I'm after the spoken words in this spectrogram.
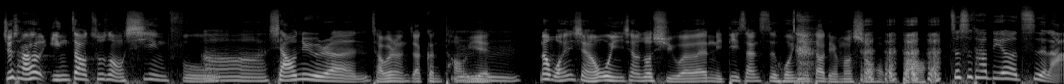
就是还会营造出这种幸福。嗯，小女人才会让人家更讨厌。嗯那我很想要问一下，说许维恩，你第三次婚宴到底有没有收红包？这是他第二次啦。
